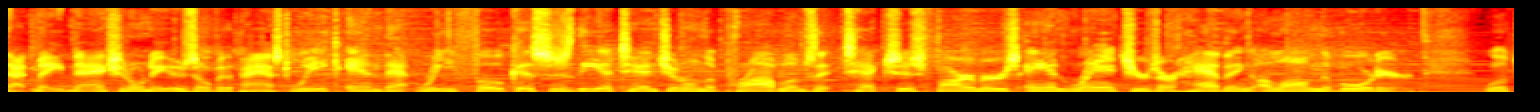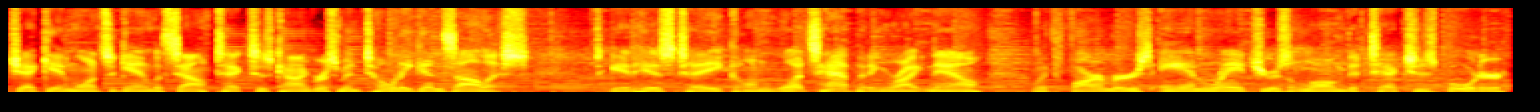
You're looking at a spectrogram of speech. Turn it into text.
That made national news over the past week, and that refocuses the attention on the problems that Texas farmers and ranchers are having along the border. We'll check in once again with South Texas Congressman Tony Gonzales to get his take on what's happening right now with farmers and ranchers along the Texas border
